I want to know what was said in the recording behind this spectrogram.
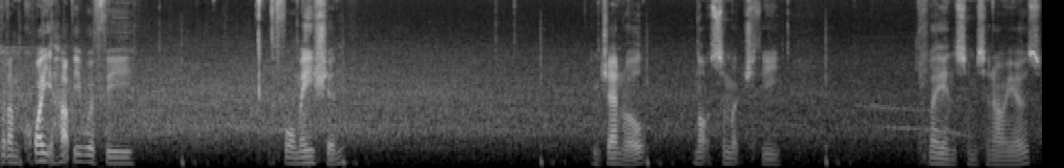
But I'm quite happy with the, the formation in general. Not so much the play in some scenarios.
